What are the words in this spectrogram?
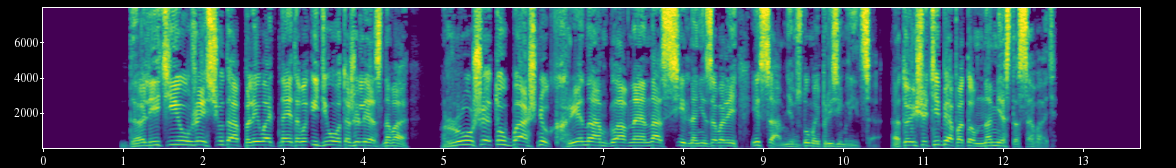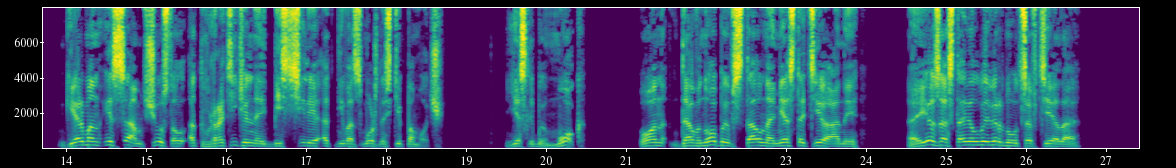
«Да лети уже сюда, плевать на этого идиота железного! Рушь эту башню, к хренам, главное, нас сильно не завали и сам не вздумай приземлиться, а то еще тебя потом на место совать!» Герман и сам чувствовал отвратительное бессилие от невозможности помочь. Если бы мог, он давно бы встал на место Тианы, а ее заставил бы вернуться в тело.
